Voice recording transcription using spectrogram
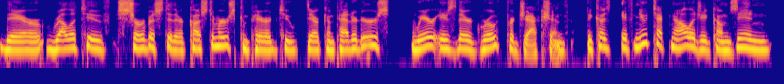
their relative service to their customers compared to their competitors, where is their growth projection? Because if new technology comes in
